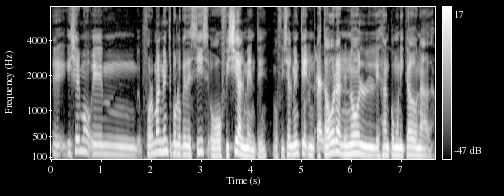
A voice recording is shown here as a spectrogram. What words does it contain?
Eh, Guillermo, em, formalmente por lo que decís, o oficialmente, oficialmente, hasta ahora no les han comunicado nada.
